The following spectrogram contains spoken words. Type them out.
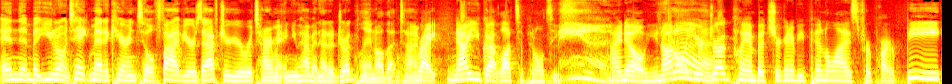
and then but you don't take Medicare until 5 years after your retirement and you haven't had a drug plan all that time. Right. Now you've got lots of penalties. Man. I know. You not only your drug plan, but you're going to be penalized for part B.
